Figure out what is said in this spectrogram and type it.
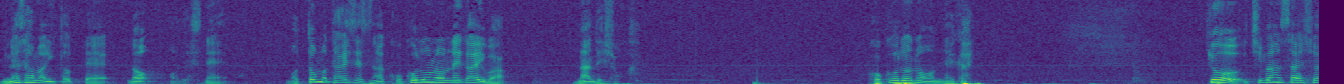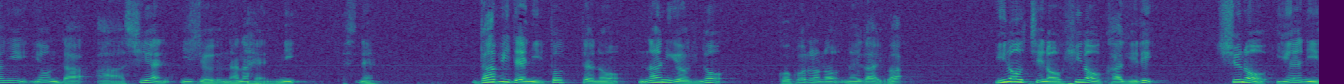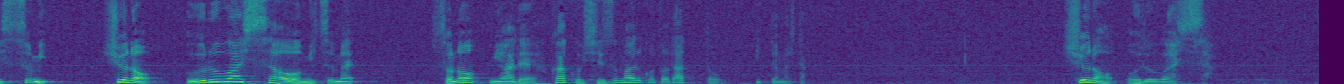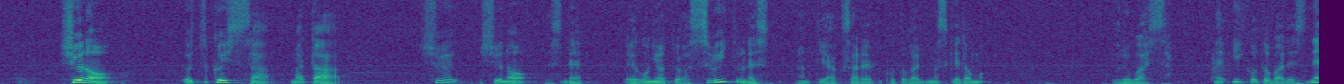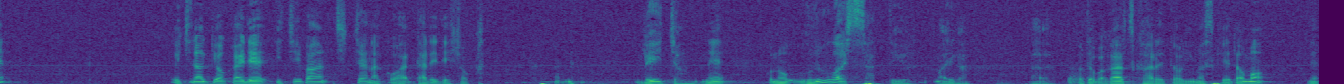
皆様にとってのですね最も大切な心の願いは何でしょうか？心の願い。今日一番最初に読んだ詩篇27編にですねダビデにとっての何よりの心の願いは命の日の限り主の家に住み主の麗しさを見つめその宮で深く静まることだと言ってました。主の麗しさ主の美しさまた主主のですね英語によってはスイートネスなんて訳されることがありますけれども麗しさ、ね、いい言葉ですね。うちの教会で一番ちっちゃな子は誰でしょうか？レイちゃんねこの麗しさっていう、まあ、言葉が使われておりますけれども、ね、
